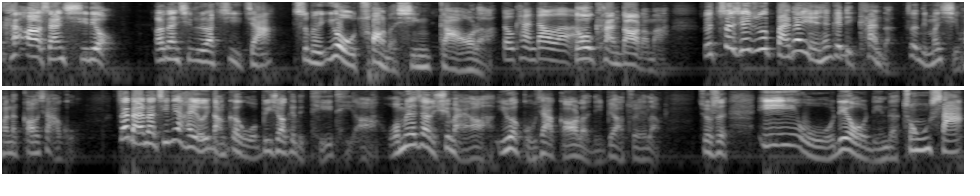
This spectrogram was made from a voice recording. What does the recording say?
看二三七六，二三七六叫技嘉，是不是又创了新高了？都看到了，都看到了嘛。所以这些就是摆在眼前给你看的，这你们喜欢的高价股。再来呢，今天还有一档个股，我必须要跟你提一提啊，我们要叫你去买啊，因为股价高了，你不要追了。就是一五六零的中沙。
